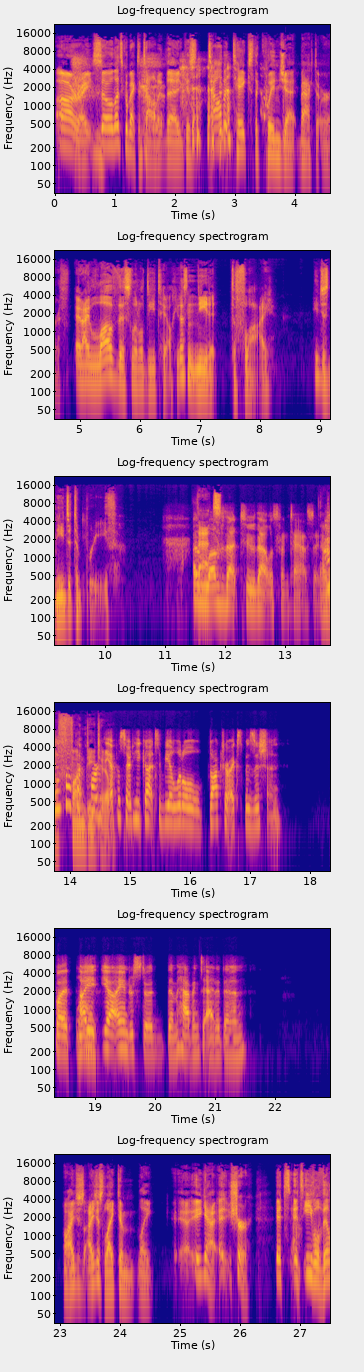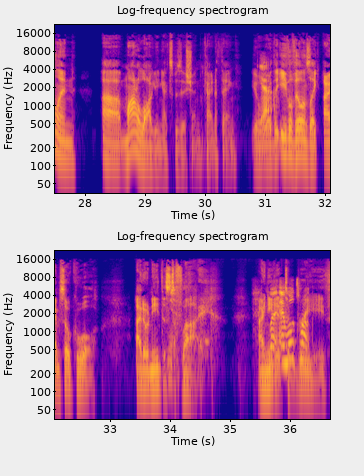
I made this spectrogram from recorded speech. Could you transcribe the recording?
All right, so let's go back to Talbot then, because Talbot takes the Quinjet back to Earth, and I love this little detail. He doesn't need it to fly; he just needs it to breathe. I That's- loved that too. That was fantastic. That was I a thought fun that part of the episode he got to be a little Doctor Exposition, but Well- I, yeah, I understood them having to add it in. Oh, I just, I just liked him. Like, uh, yeah, uh, sure, it's it's evil villain uh, monologuing exposition kind of thing. You know, Yeah. where the evil villain's like, "I'm so cool, I don't need this to fly. I need But- it and to we'll talk- breathe."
